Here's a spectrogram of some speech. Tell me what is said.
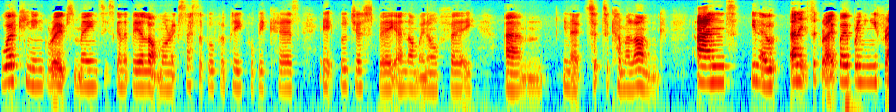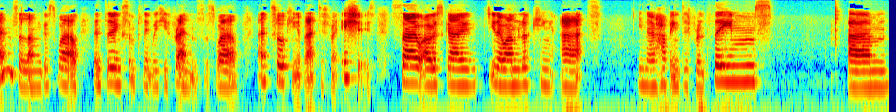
working in groups means it's going to be a lot more accessible for people because it will just be a nominal fee, um, you know, to, to come along. And, you know, and it's a great way of bringing your friends along as well and doing something with your friends as well and talking about different issues. So I was going, you know, I'm looking at, you know, having different themes, um,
